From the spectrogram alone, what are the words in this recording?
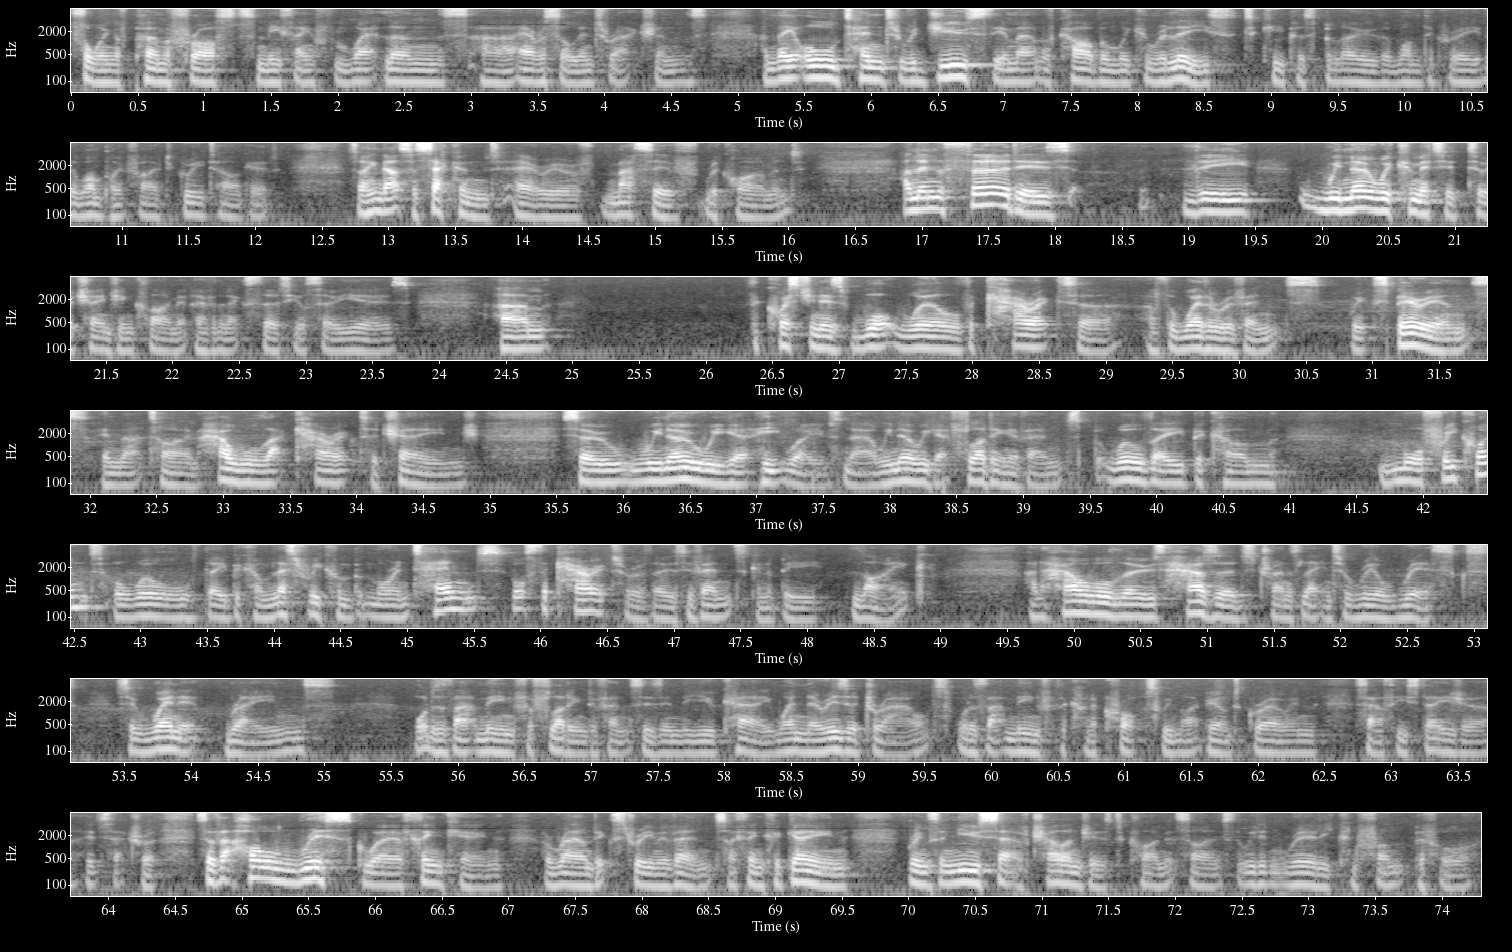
thawing of permafrosts, methane from wetlands, uh, aerosol interactions, and they all tend to reduce the amount of carbon we can release to keep us below the 1 degree, the 1.5 degree target. So I think that's a second area of massive requirement. And then the third is the we know we're committed to a changing climate over the next 30 or so years. Um, the question is what will the character of the weather events we experience in that time, how will that character change? So we know we get heat waves now, we know we get flooding events, but will they become more frequent or will they become less frequent but more intense? What's the character of those events going to be like? And how will those hazards translate into real risks? So when it rains, what does that mean for flooding defences in the UK? When there is a drought, what does that mean for the kind of crops we might be able to grow in Southeast Asia, etc. So that whole risk way of thinking around extreme events, I think again, brings a new set of challenges to climate science that we didn't really confront before.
